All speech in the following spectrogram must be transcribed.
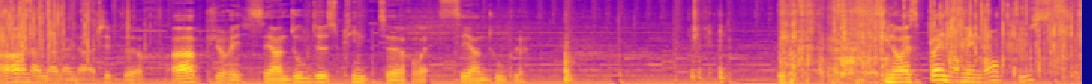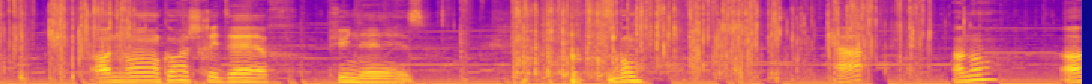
Oh là là là là, j'ai peur. Ah purée, c'est un double de Splinter. Ouais, c'est un double. Il n'en reste pas énormément en plus. Oh non, encore un Shredder. Punaise. Bon. Ah. Oh non. Oh,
